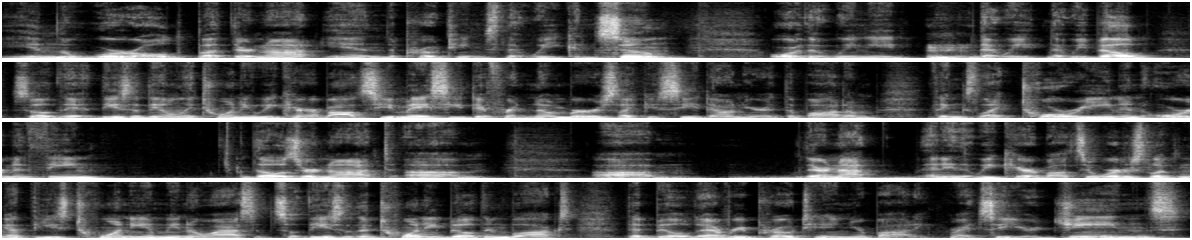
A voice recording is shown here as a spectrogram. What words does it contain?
in the world, but they're not in the proteins that we consume or that we need that we that we build. So the, these are the only 20 we care about. So you may see different numbers like you see down here at the bottom, things like taurine and ornithine. Those are not um, um, they're not any that we care about. So we're just looking at these 20 amino acids. So these are the 20 building blocks that build every protein in your body, right? So your genes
